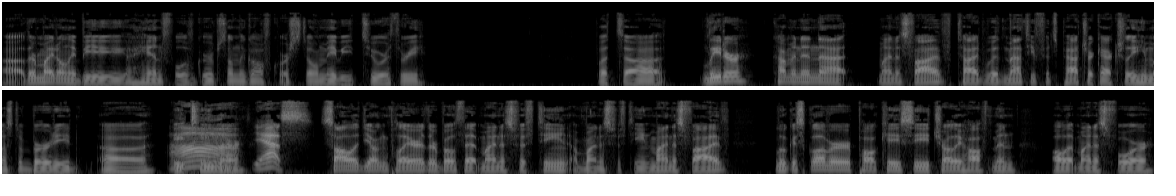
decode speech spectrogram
Uh, there might only be a handful of groups on the golf course still, maybe two or three. But uh, leader coming in at minus five, tied with Matthew Fitzpatrick. Actually, he must have birdied uh, 18 ah, there Yes. solid young player. They're both at minus 15, uh, minus 15, minus 5. Lucas Glover, Paul Casey, Charley Hoffman, all at minus 4.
